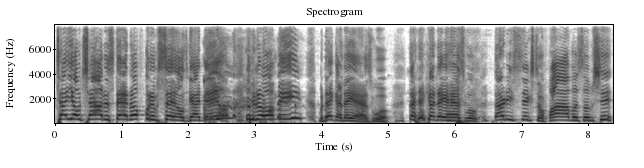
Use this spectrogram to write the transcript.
Tell your child to stand up for themselves, goddamn. You know what I mean? But they got their ass whooped. They got their ass whooped 36 to 5 or some shit.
